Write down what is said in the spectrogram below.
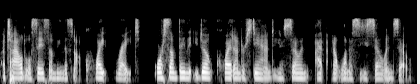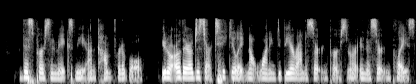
A child will say something that's not quite right or something that you don't quite understand. You know, so and I don't want to see so and so. This person makes me uncomfortable. You know, or they'll just articulate not wanting to be around a certain person or in a certain place.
